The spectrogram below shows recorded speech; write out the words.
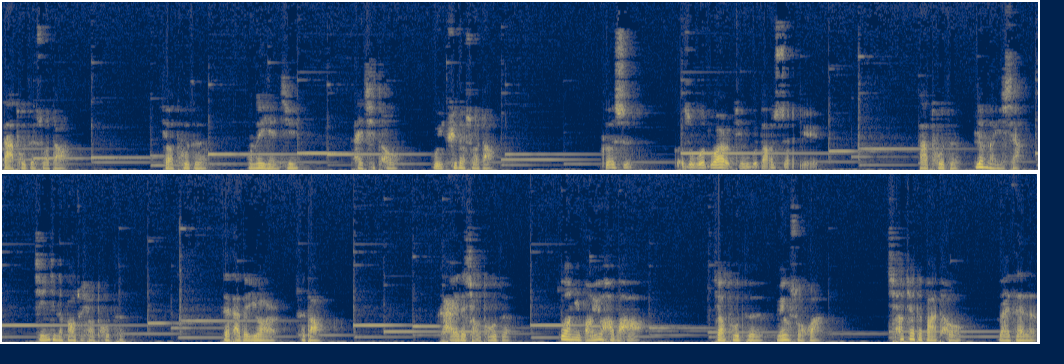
大兔子说道。小兔子红着眼睛，抬起头，委屈地说道：“可是，可是我左耳听不到声音。”大兔子愣了一下，紧紧地抱住小兔子，在他的右耳说道：“可爱的小兔子，做我女朋友好不好？”小兔子没有说话，悄悄地把头埋在了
